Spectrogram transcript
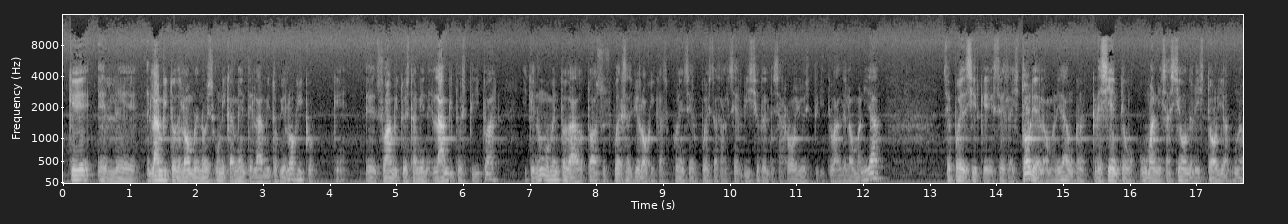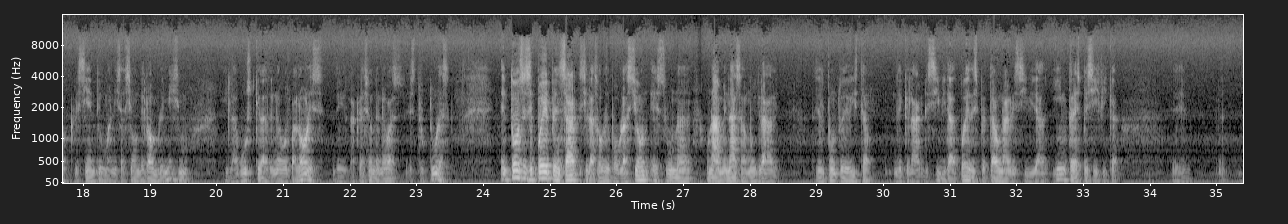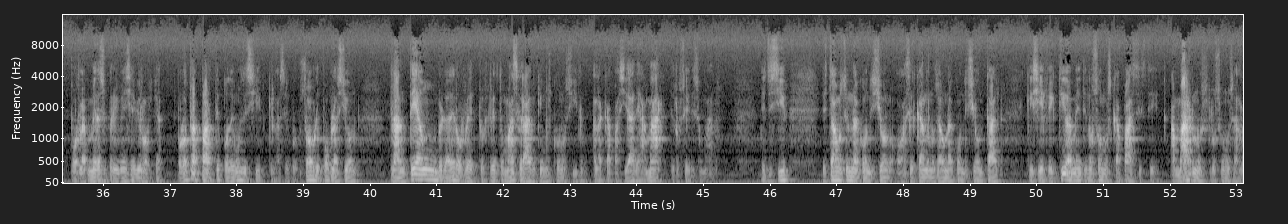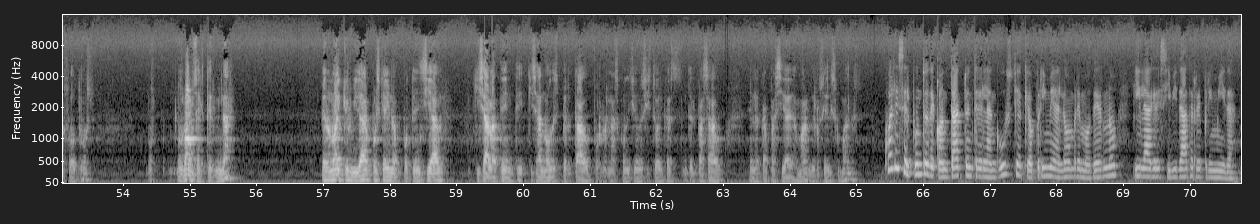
que eh, el, ámbito del hombre no es únicamente el ámbito biológico, que eh, su ámbito es también el ámbito espiritual y que en un momento dado todas sus fuerzas biológicas pueden ser puestas al servicio del desarrollo espiritual de la humanidad. Se puede decir que esa es la historia de la humanidad, una creciente humanización de la historia, una creciente humanización del hombre mismo y la búsqueda de nuevos valores, de la creación de nuevas estructuras. Entonces se puede pensar que si la sobrepoblación es una, una amenaza muy grave desde el punto de vista de que la agresividad puede despertar una agresividad intraespecífica eh, por la mera supervivencia biológica. Por otra parte, podemos decir que la sobrepoblación plantea un verdadero reto, el reto más grave que hemos conocido, a la capacidad de amar de los seres humanos. Es decir, estamos en una condición o acercándonos a una condición tal que si efectivamente no somos capaces de amarnos los unos a los otros, nos, vamos a exterminar. Pero no hay que olvidar pues que hay una potencial quizá latente, quizá no despertado por las condiciones históricas del pasado, en la capacidad de amar de los seres humanos. ¿Cuál es el punto de contacto entre la angustia que oprime al hombre moderno y la agresividad reprimida?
